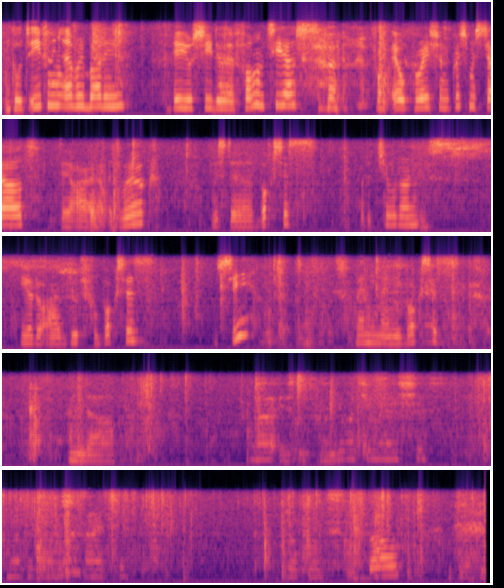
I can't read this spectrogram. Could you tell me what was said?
Good evening, everybody. Here you see the volunteers from Operation Christmas Child. They are at work with the boxes for the children. Here there are beautiful boxes. You see? Many, many boxes. And uh, is dit voor jongetje? Mag ik wel rolls.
